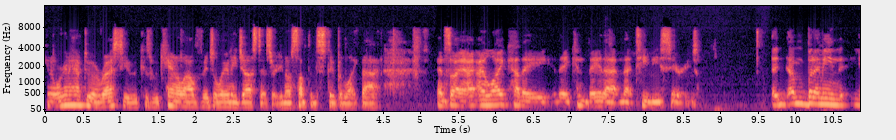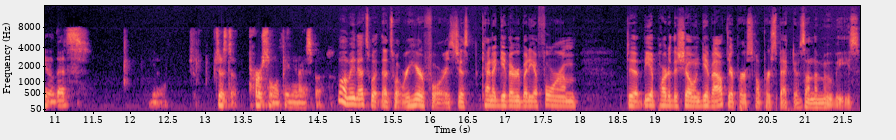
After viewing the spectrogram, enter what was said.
you know, we're going to have to arrest you because we can't allow vigilante justice or you know something stupid like that. And so I, I like how they they convey that in that TV series. And, um, but I mean, you know, that's you know just a personal opinion, I suppose. Well, I mean that's what that's what we're here for. Is just kind of give everybody a forum to be a part of the show and give out their personal perspectives on the movies.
